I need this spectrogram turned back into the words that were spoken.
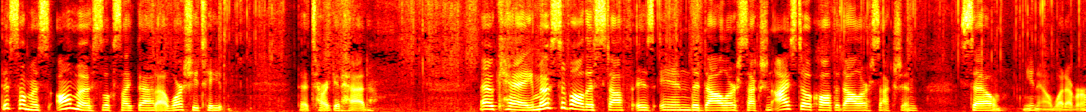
This almost almost looks like that uh, washi tape that Target had. Okay, most of all this stuff is in the dollar section. I still call it the dollar section. So, you know, whatever.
